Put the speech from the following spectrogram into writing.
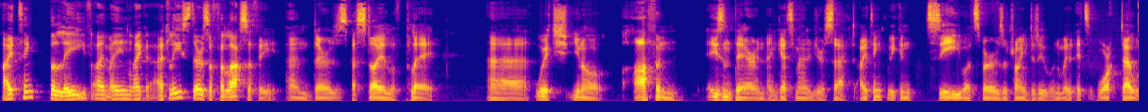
I think believe. I mean, like at least there's a philosophy and there's a style of play, uh, which you know often isn't there and, and, gets managers sacked. I think we can see what Spurs are trying to do and it's worked out.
